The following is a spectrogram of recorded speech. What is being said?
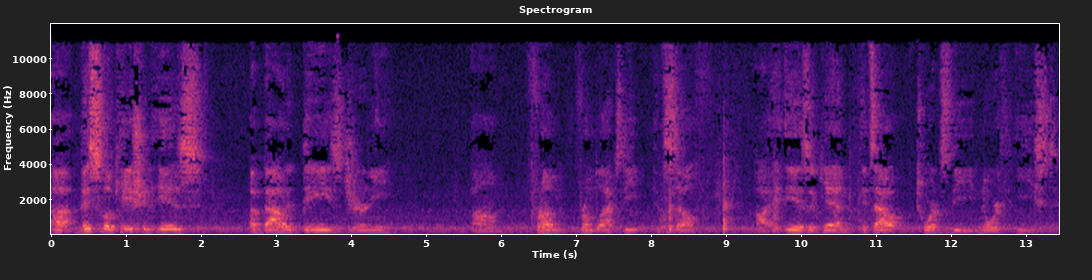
Uh, this location is about a day's journey um, from from Blacksteep itself. Uh, it is again, it's out towards the northeast.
